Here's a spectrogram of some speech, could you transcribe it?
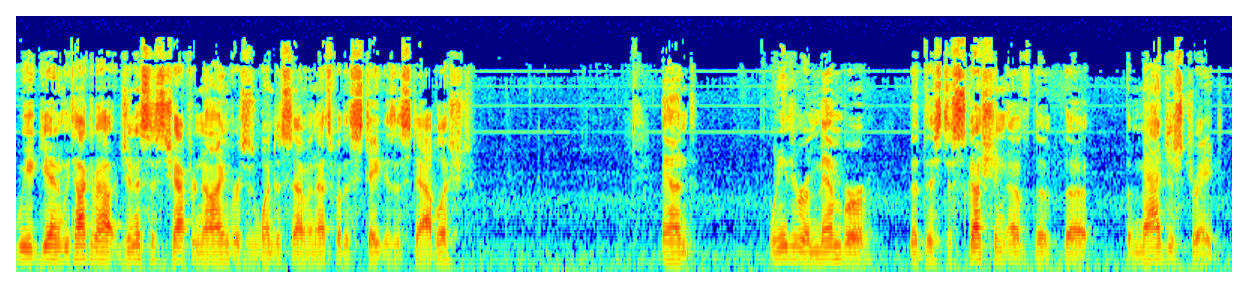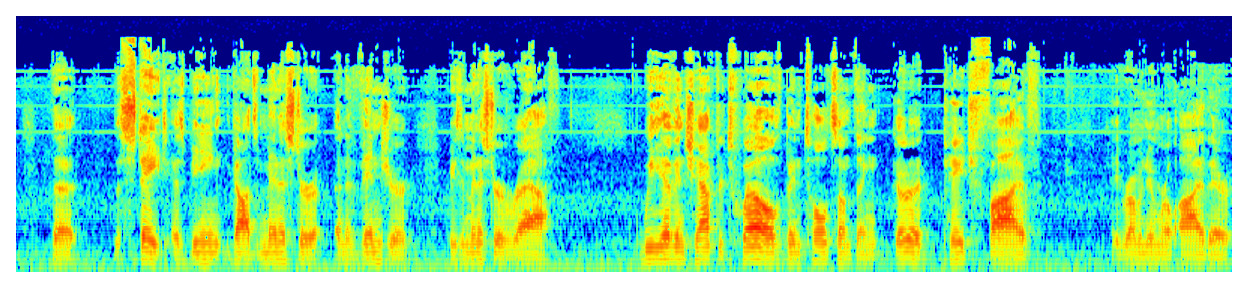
we again, we talked about Genesis chapter 9, verses 1 to 7. That's where the state is established. And we need to remember that this discussion of the, the, the magistrate the, the state as being God's minister, an avenger. He's a minister of wrath. We have in chapter 12 been told something. Go to page 5, okay, Roman numeral I there.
